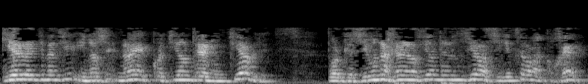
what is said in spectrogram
quiere la independencia y no, no es cuestión renunciable. Porque si una generación renuncia, la siguiente la va a coger.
